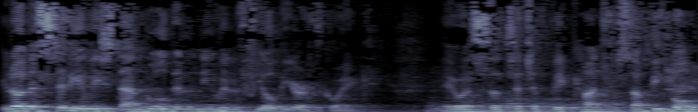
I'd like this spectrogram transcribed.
You know, the city of Istanbul didn't even feel the earthquake. It was such, such a big country. Some people.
